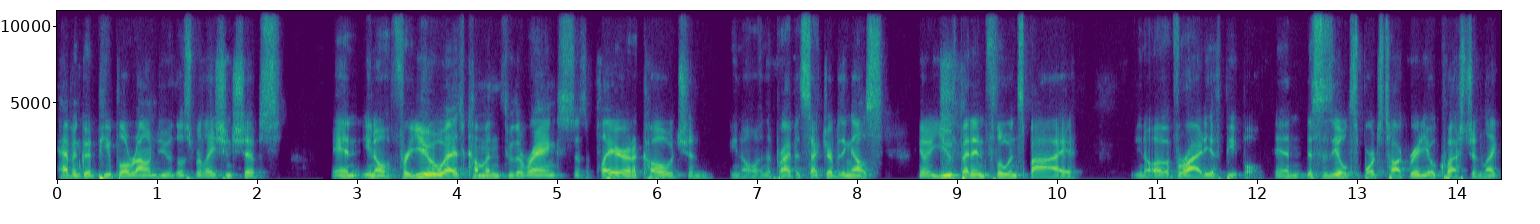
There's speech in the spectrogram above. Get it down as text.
having good people around you, those relationships. And, you know, for you as coming through the ranks as a player and a coach and, you know, in the private sector, everything else, you know, you've been influenced by, you know, a variety of people. And this is the old sports talk radio question. Like,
